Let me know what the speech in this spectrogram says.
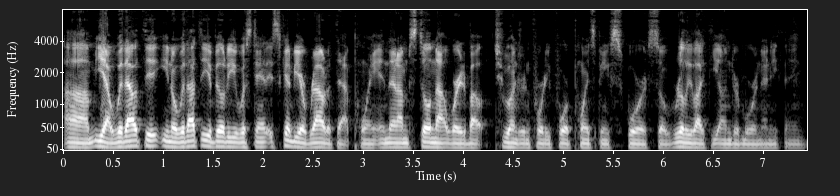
um, yeah, without the you know without the ability to withstand, it's going to be a rout at that point. And then I'm still not worried about 244 points being scored. So really like the under more than anything.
